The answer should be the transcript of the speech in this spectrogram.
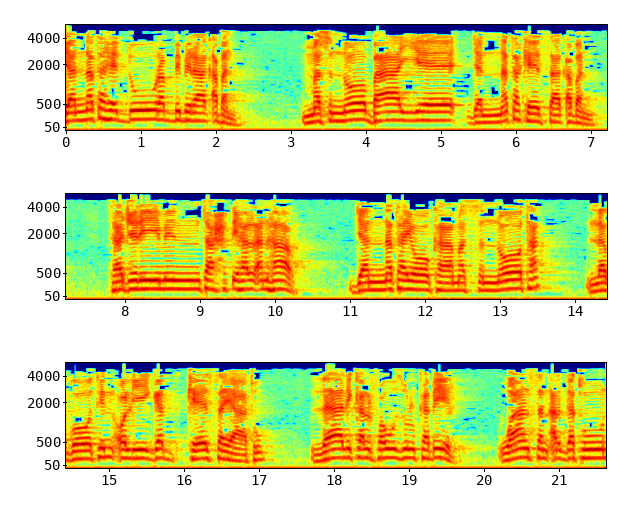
jannata hedduu rabbi biraa qaban masnoo baay'ee jannata keessaa qaban tajrii min taxtiha al-anhaar jannata yookaa masnoota lagootin olii gad keessa yaatu ذلك الفوز الكبير waan san argatuun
